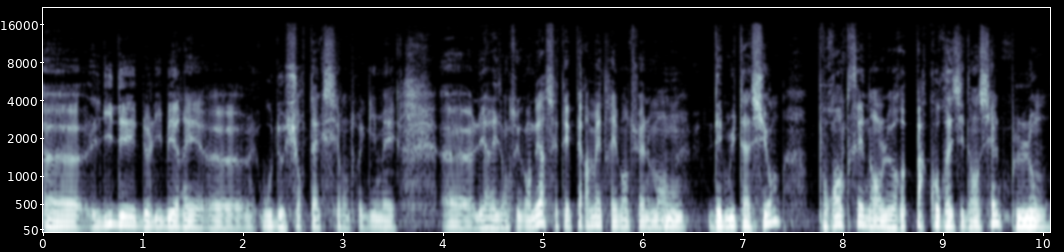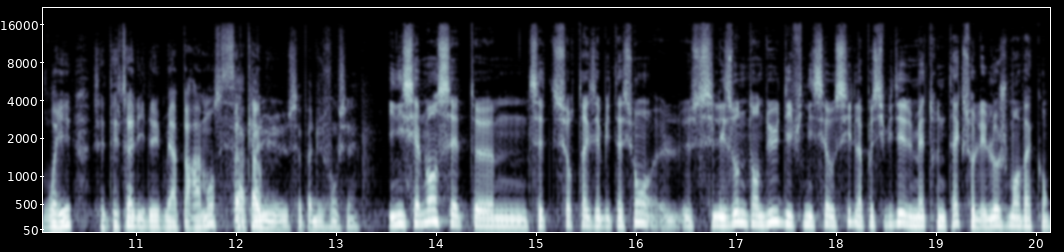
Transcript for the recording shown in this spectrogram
euh, l'idée de libérer euh, ou de surtaxer entre guillemets euh, les résidences secondaires, c'était permettre éventuellement mmh. des mutations pour entrer dans le parcours résidentiel plus long. Vous voyez, c'était ça l'idée. Mais apparemment, ça n'a pas, pas, dû fonctionner. Initialement, cette, euh, cette surtaxe d'habitation, euh, les zones tendues définissaient aussi la possibilité de mettre une taxe sur les logements vacants.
